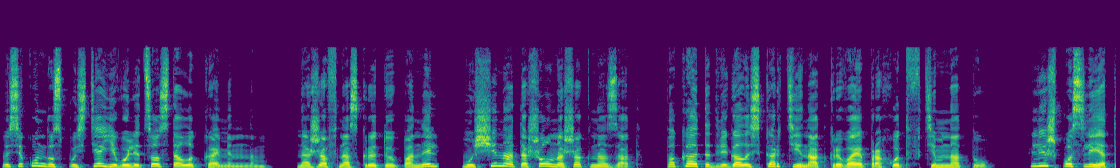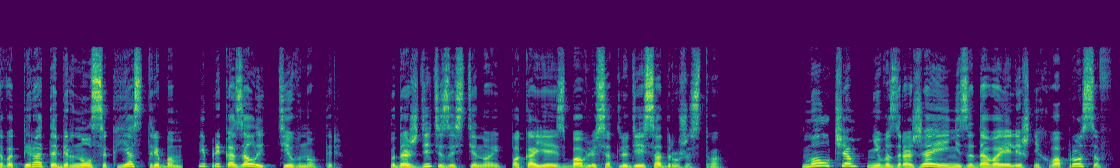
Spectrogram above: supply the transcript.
Но секунду спустя его лицо стало каменным. Нажав на скрытую панель, мужчина отошел на шаг назад, пока отодвигалась картина, открывая проход в темноту. Лишь после этого пират обернулся к ястребам и приказал идти внутрь. «Подождите за стеной, пока я избавлюсь от людей Содружества». Молча, не возражая и не задавая лишних вопросов,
